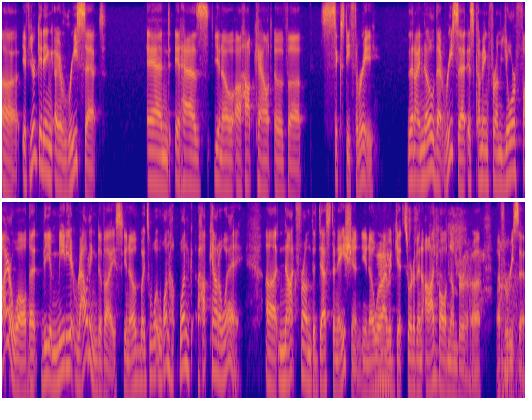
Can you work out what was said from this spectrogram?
uh, if you're getting a reset and it has you know a hop count of uh, 63 then i know that reset is coming from your firewall that the immediate routing device you know but it's one one hop count away uh, not from the destination you know where mm. i would get sort of an oddball number uh, uh, for reset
